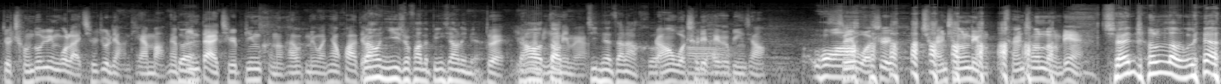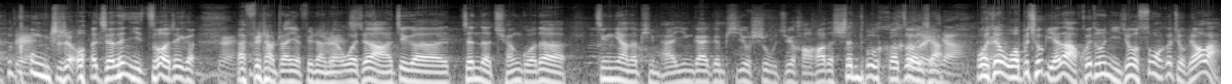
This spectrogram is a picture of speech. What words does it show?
就成都运过来其实就两天嘛，那冰袋其实冰可能还没完全化掉。然后你一直放在冰箱里面，对，然后到里面，今天咱俩喝。然后我车里还有个哦。冰箱，哇，所以我是全程冷 全程冷链。全程冷链控制，我觉得你做这个对，哎非常专业，非常专业。我觉得啊，这个真的全国的精酿的品牌应该跟啤酒十五局好好的深度合作一下。一下。我觉得我不求别的，回头你就送我个酒标吧。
